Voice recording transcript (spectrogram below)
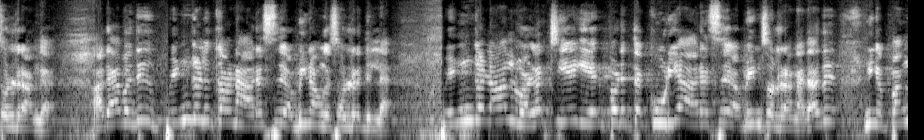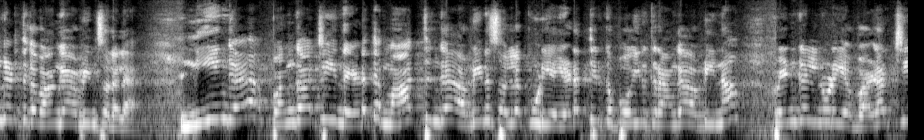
சொல்றாங்க. அதாவது பெண்களுக்கான அரசு அப்படின்னு அவங்க சொல்றது இல்லை பெண்களால் வளர்ச்சியை ஏற்படுத்தக்கூடிய அரசு அப்படின்னு சொல்றாங்க. அதாவது நீங்க பங்கெடுத்துக்க வாங்க அப்படின்னு சொல்லல. நீங்க பங்காற்றி இந்த இடத்தை மாத்துங்க அப்படின்னு சொல்லக்கூடிய இடத்திற்கு போயிருக்கிறாங்க அப்படின்னா பெண்களினுடைய வளர்ச்சி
